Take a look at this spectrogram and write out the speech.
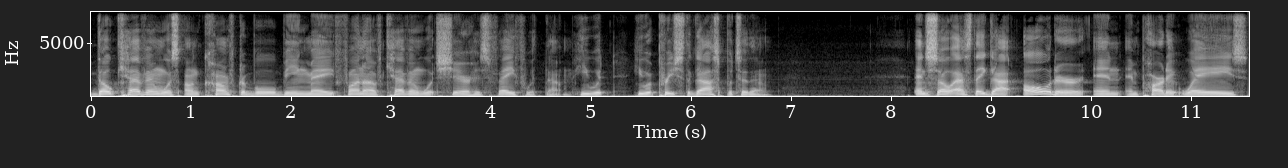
though Kevin was uncomfortable being made fun of, Kevin would share his faith with them. He would he would preach the gospel to them. And so as they got older and, and parted ways,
